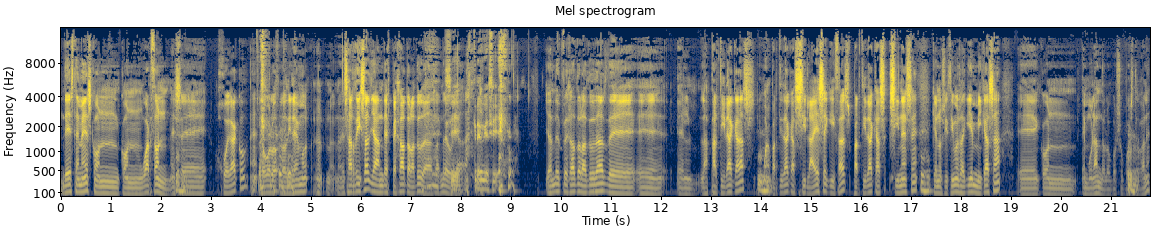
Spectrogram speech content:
de este mes con, con Warzone, ese juegaco, ¿eh? luego lo, diremos, esas risas ya han despejado todas las dudas, Andreu. Sí, creo que sí. Ya han despejado las dudas de... Eh, las partidacas, bueno, partidacas sin la S quizás, partidacas sin S, que nos hicimos aquí en mi casa eh, con emulándolo, por supuesto, ¿vale?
